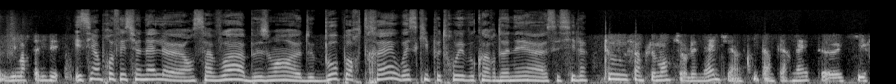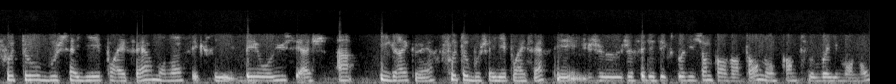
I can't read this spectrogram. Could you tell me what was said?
d'immortaliser. Et si un professionnel en Savoie a besoin de beaux portraits, où est-ce qu'il peut trouver vos coordonnées, Cécile? Tout simplement sur le net. J'ai un site internet qui est photobouchailler.fr. Mon nom s'écrit B-O-U-C-H-A YER, photobouchailler.fr. Et je, je, fais des expositions de temps en temps, donc quand vous voyez mon nom,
